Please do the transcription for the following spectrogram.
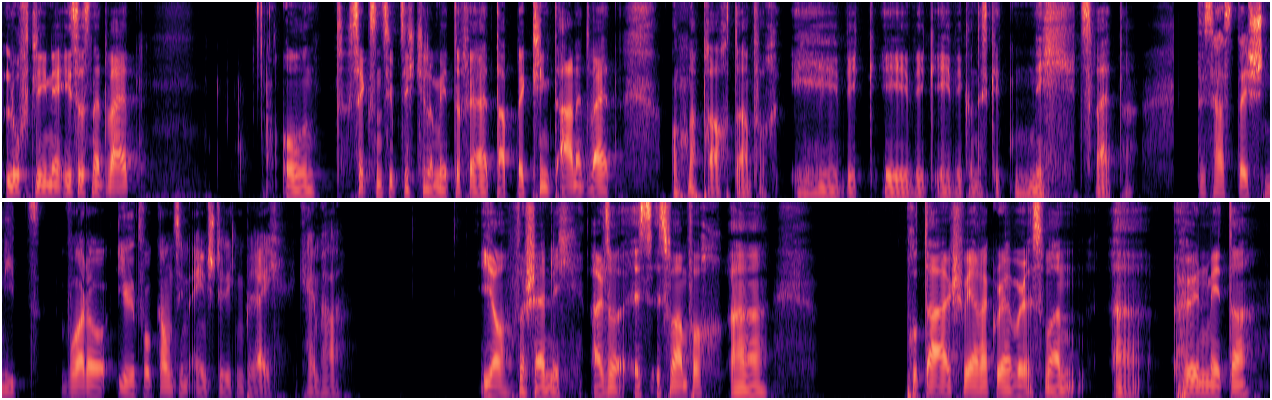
Luftlinie ist es nicht weit und 76 Kilometer für eine Etappe klingt auch nicht weit und man braucht einfach ewig, ewig, ewig und es geht nichts weiter. Das heißt, der Schnitt war da irgendwo ganz im einstelligen Bereich, kmh. Ja, wahrscheinlich. Also es, es war einfach äh, brutal schwerer Gravel. Es waren äh, Höhenmeter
